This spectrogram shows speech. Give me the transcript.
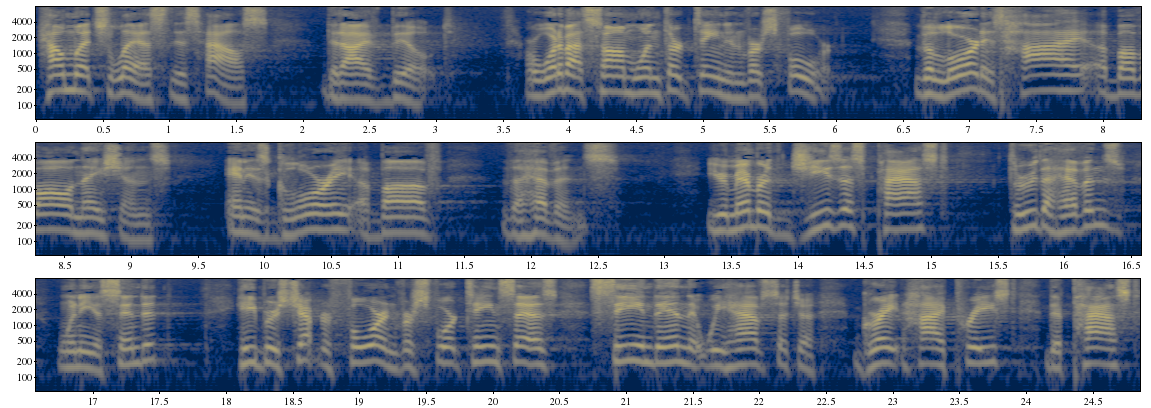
How much less this house that I've built? Or what about Psalm 113 and verse 4? The Lord is high above all nations, and his glory above the heavens. You remember Jesus passed through the heavens when he ascended? Hebrews chapter 4 and verse 14 says, Seeing then that we have such a great high priest that passed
